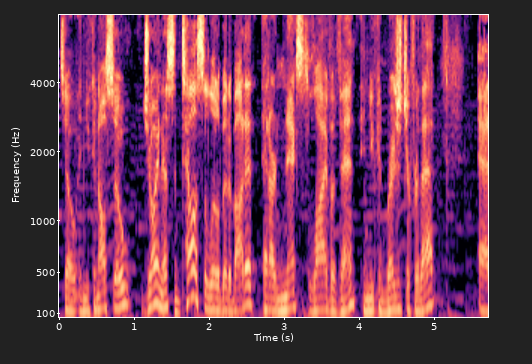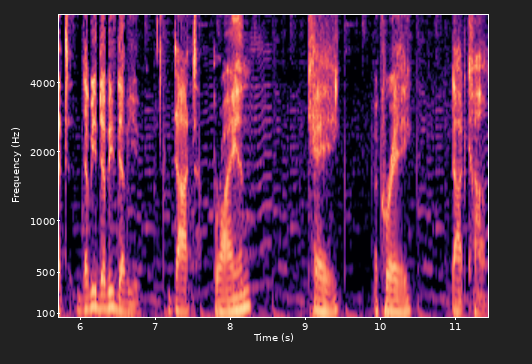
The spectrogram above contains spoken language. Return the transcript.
So, and you can also join us and tell us a little bit about it at our next live event. And you can register for that at www.briankmcrae.com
